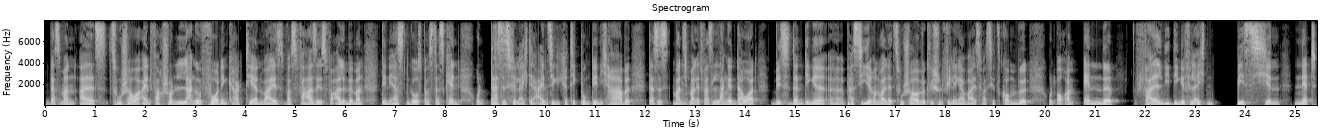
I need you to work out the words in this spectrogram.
dass man als Zuschauer einfach schon lange vor den Charakteren weiß, was Phase ist, vor allem wenn man den ersten Ghostbusters kennt. Und das ist vielleicht der einzige Kritikpunkt, den ich habe, dass es manchmal etwas lange dauert, bis dann Dinge äh, passieren, weil der Zuschauer wirklich schon viel länger weiß, was jetzt kommen wird. Und auch am Ende fallen die Dinge vielleicht ein bisschen nett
